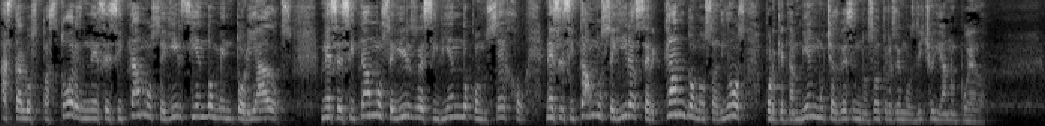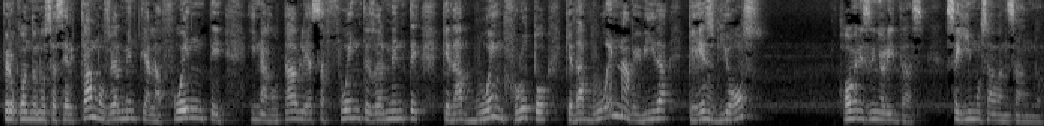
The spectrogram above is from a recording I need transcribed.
hasta los pastores necesitamos seguir siendo mentoreados, necesitamos seguir recibiendo consejo, necesitamos seguir acercándonos a Dios, porque también muchas veces nosotros hemos dicho ya no puedo. Pero cuando nos acercamos realmente a la fuente inagotable, a esa fuente realmente que da buen fruto, que da buena bebida, que es Dios, jóvenes señoritas, seguimos avanzando,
